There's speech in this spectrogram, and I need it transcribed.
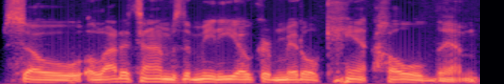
So a lot of times the mediocre middle can't hold them.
